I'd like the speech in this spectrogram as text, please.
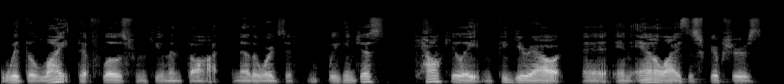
with the light that flows from human thought. In other words, if we can just calculate and figure out and, analyze the scriptures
